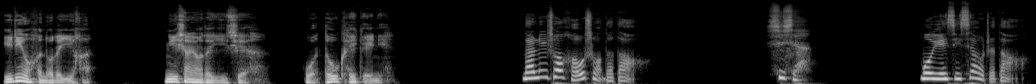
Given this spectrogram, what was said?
一定有很多的遗憾，你想要的一切我都可以给你。南离川豪爽的道：“谢谢。”莫云熙笑着道：“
